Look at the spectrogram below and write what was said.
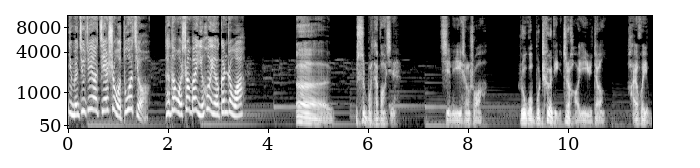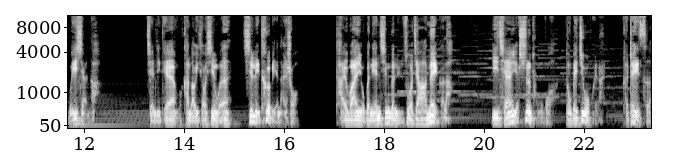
你们究竟要监视我多久？难道我上班以后也要跟着我？呃，是不太放心。心理医生说，如果不彻底治好抑郁症，还会有危险的。前几天我看到一条新闻，心里特别难受。台湾有个年轻的女作家，那个了，以前也试图过，都被救回来，可这次，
